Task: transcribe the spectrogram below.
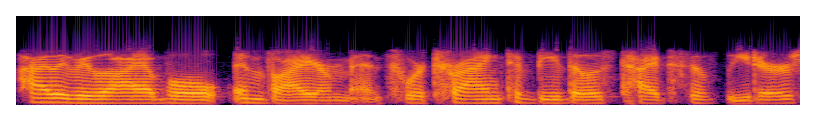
highly reliable environments. We're trying to be those types of leaders.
